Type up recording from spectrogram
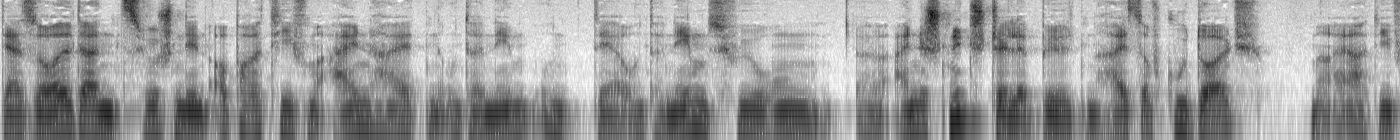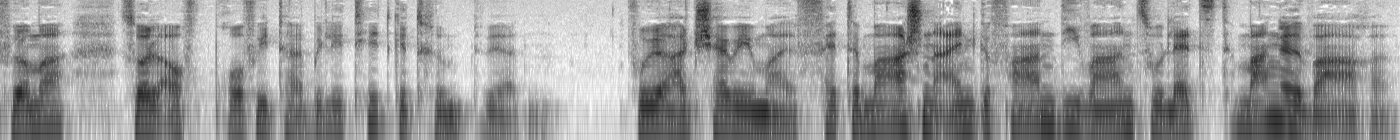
Der soll dann zwischen den operativen Einheiten und der Unternehmensführung äh, eine Schnittstelle bilden. Heißt auf gut Deutsch, naja, die Firma soll auf Profitabilität getrimmt werden. Früher hat Cherry mal fette Margen eingefahren, die waren zuletzt Mangelware.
